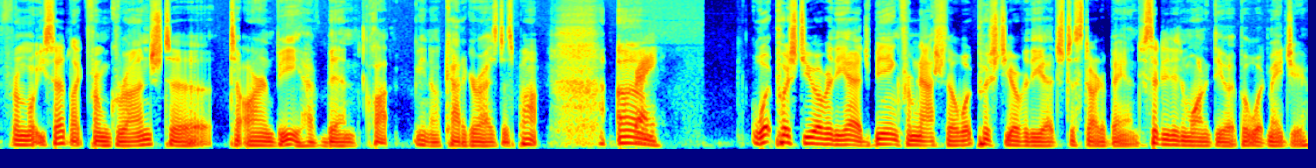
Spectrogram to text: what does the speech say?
from what you said like from grunge to to R&B have been you know categorized as pop. Um, right What pushed you over the edge being from Nashville? What pushed you over the edge to start a band? You said you didn't want to do it, but what made you?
